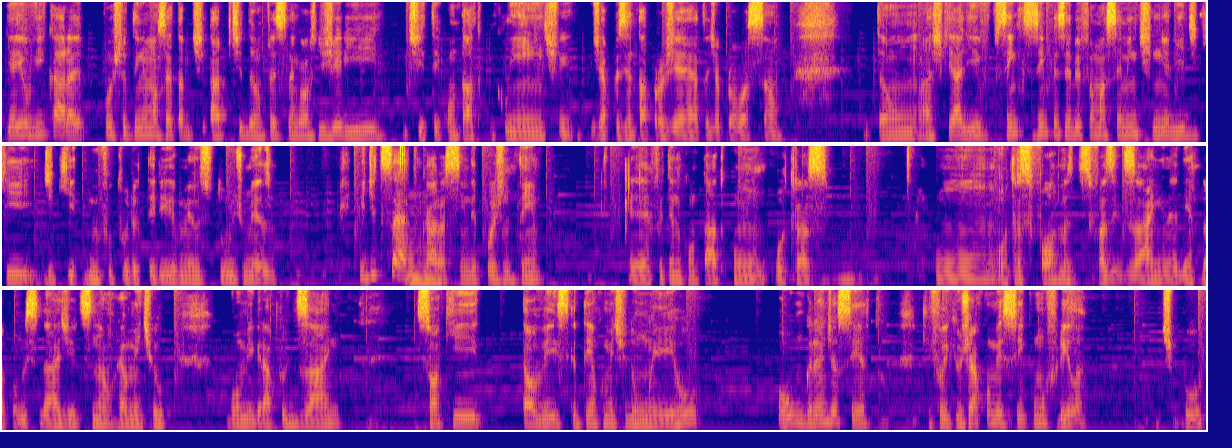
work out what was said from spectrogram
E aí eu vi, cara, poxa, eu tenho uma certa aptidão para esse negócio de gerir, de ter contato com o cliente, de apresentar projeto, de aprovação. Então, acho que ali, sem, sem perceber, foi uma sementinha ali de que, de que no futuro eu teria o meu estúdio mesmo. E dito certo, uhum. cara, assim, depois de um tempo, é, fui tendo contato com outras com outras formas de se fazer design né, dentro da publicidade. E eu disse: não, realmente eu vou migrar para o design. Só que talvez eu tenha cometido um erro ou um grande acerto, que foi que eu já comecei como freela. Tipo,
